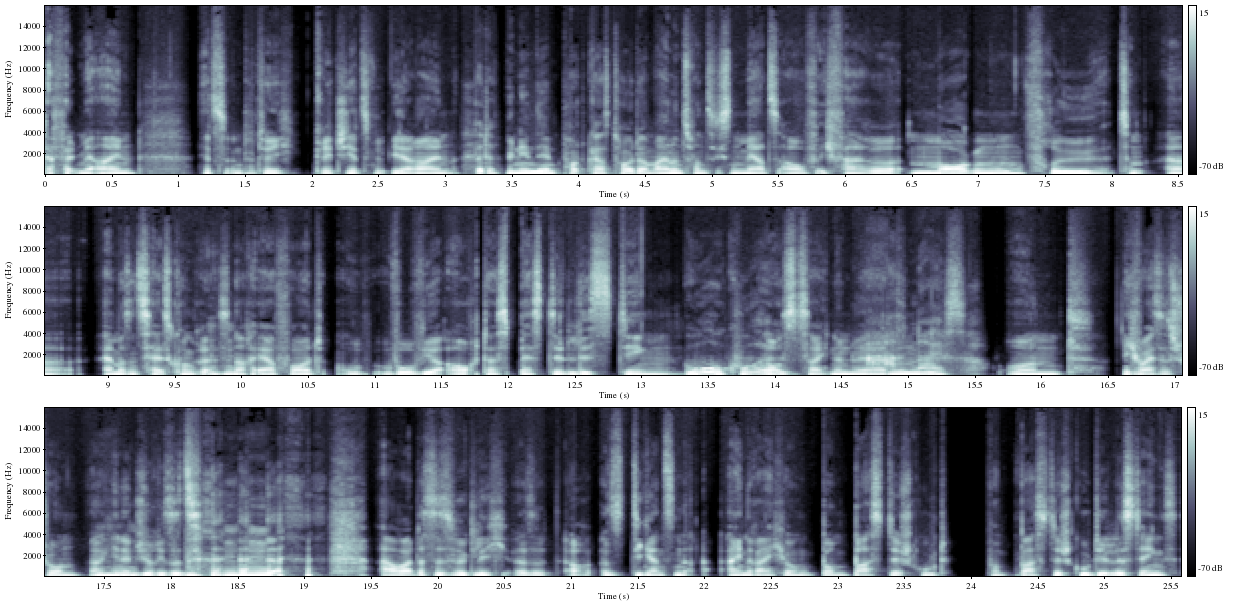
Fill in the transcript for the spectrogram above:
Da fällt mir ein, jetzt natürlich grätsche ich jetzt wieder rein. Bitte. Wir nehmen den Podcast heute am 21. März auf. Ich fahre morgen früh zum äh, Amazon Sales Kongress mhm. nach Erfurt, wo wir auch das beste Listing uh, cool. auszeichnen werden. Ach, nice. Und ich weiß es schon, weil mhm. ich in der mhm. Jury sitze. Mhm. Aber das ist wirklich, also auch also die ganzen Einreichungen, bombastisch gut. Bombastisch gute Listings.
